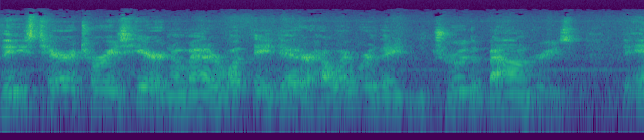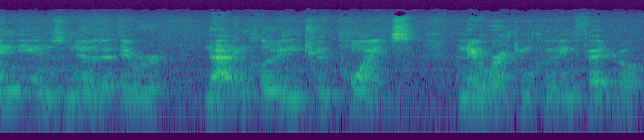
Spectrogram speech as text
These territories here, no matter what they did or however they drew the boundaries, the Indians knew that they were not including two points, and they weren't including federal,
